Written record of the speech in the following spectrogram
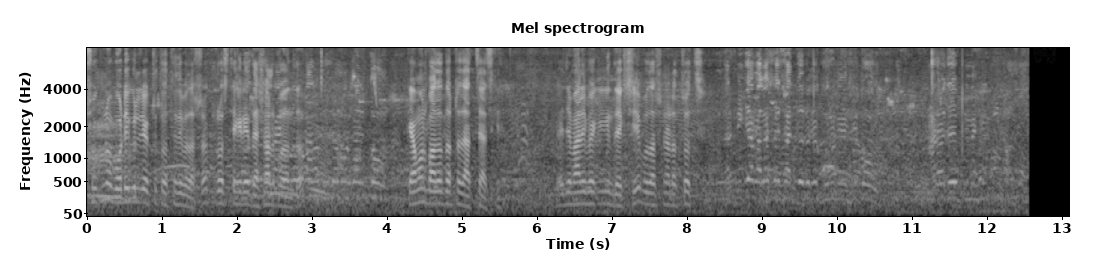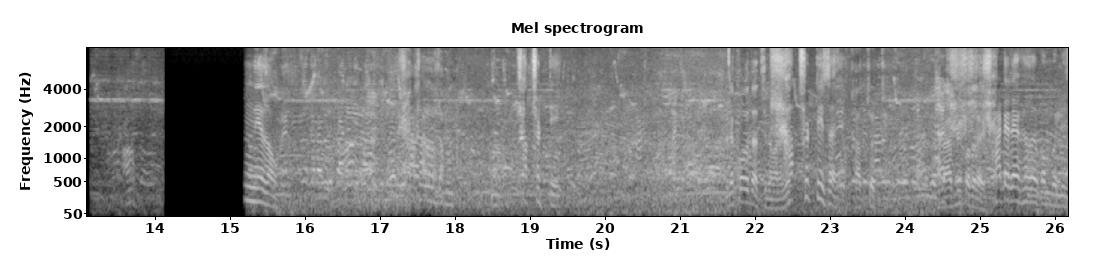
শুকনো বডিগুলির একটু তথ্য দেবে দর্শক ক্রোজ থেকে নিয়ে দেশাল পর্যন্ত। কেমন বাজার দরটা যাচ্ছে আজকে? এই যে মারি ভাইকে কিন্তু দেখছি, বোঝাশোনাটা চলছে। নিয়ে যাও। সাতষট্টি। এটা কত যাচ্ছিল মানে সাতষট্টি চাই। সাতষট্টি। আর আপনি কত ষাটের এক হাজার কম বলিস।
